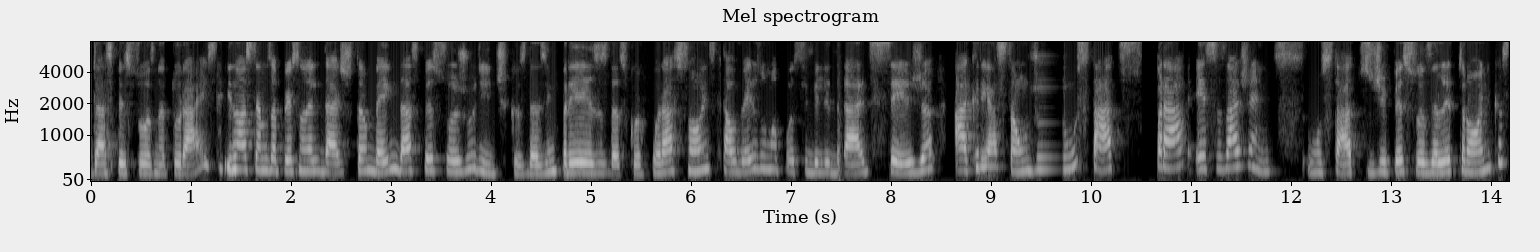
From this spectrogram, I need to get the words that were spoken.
das pessoas naturais e nós temos a personalidade também das pessoas jurídicas, das empresas, das corporações. Talvez uma possibilidade seja a criação de um status para esses agentes, um status de pessoas eletrônicas,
